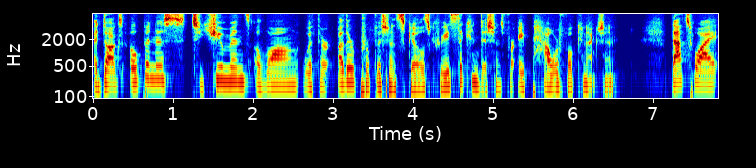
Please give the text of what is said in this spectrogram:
A dog's openness to humans, along with their other proficient skills, creates the conditions for a powerful connection. That's why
